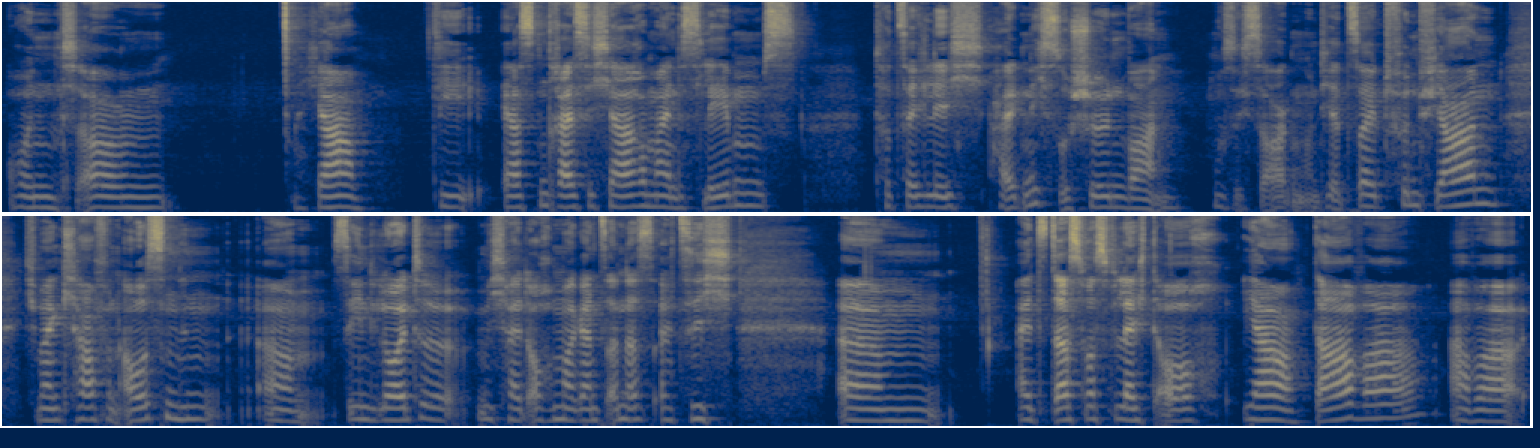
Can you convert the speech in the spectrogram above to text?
Und ähm, ja, die ersten 30 Jahre meines Lebens tatsächlich halt nicht so schön waren, muss ich sagen. Und jetzt seit fünf Jahren, ich meine, klar, von außen hin ähm, sehen die Leute mich halt auch immer ganz anders als ich, ähm, als das, was vielleicht auch, ja, da war. Aber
